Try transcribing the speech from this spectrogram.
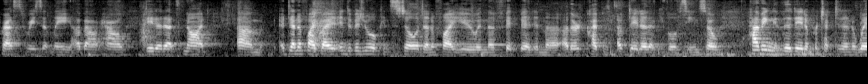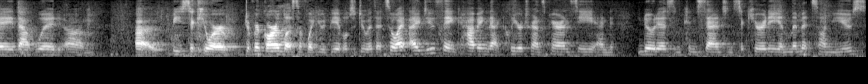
press recently about how data that's not um, identified by an individual can still identify you in the Fitbit and the other types of data that people have seen. So having the data protected in a way that would um, uh, be secure regardless of what you would be able to do with it. So I, I do think having that clear transparency and notice and consent and security and limits on use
